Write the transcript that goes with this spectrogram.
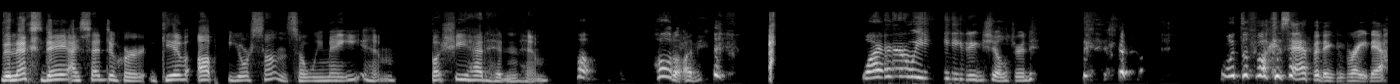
The next day I said to her, Give up your son so we may eat him. But she had hidden him. Hold on. Why are we eating children? what the fuck is happening right now?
